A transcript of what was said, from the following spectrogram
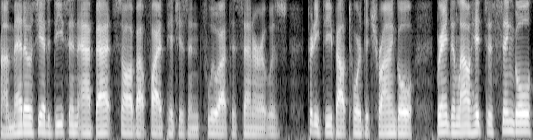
uh, Meadows. He had a decent at bat, saw about five pitches, and flew out to center. It was pretty deep out toward the triangle. Brandon Lowe hits a single,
